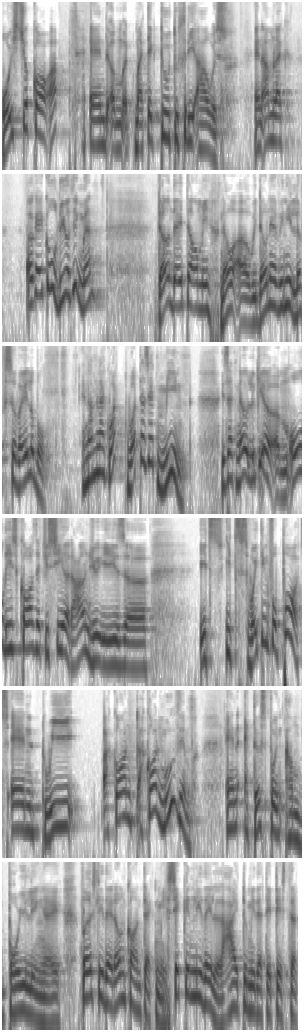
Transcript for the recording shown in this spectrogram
hoist your car up, and um, it might take two to three hours. And I'm like, okay, cool, do your thing, man. Don't they tell me, no, uh, we don't have any lifts available. And I'm like, what? What does that mean? He's like, no, look here. Um, all these cars that you see around you is, uh, it's it's waiting for parts, and we I can't I can't move them. And at this point I'm boiling, eh? Firstly, they don't contact me. Secondly, they lied to me that they tested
